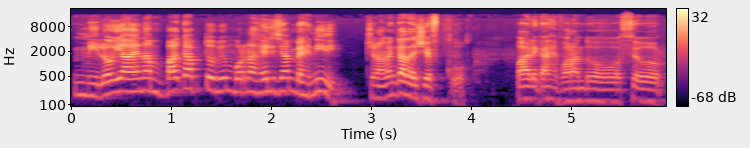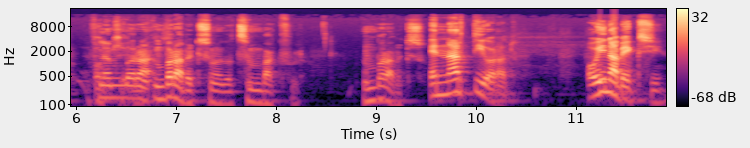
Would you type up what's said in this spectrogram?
Μιλώ για έναν backup το οποίο μπορεί να θέλει σε ένα παιχνίδι και να μην κατέχει εύκολο πάλι κάθε φορά το Θεοδόρο. Φίλε, δεν μπορώ- δεν μπορώ να παίξω με το τσιμπακ φουλ. Δεν μπορώ να παίξω. Ενάρτη η ώρα του. Όχι να παίξει.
